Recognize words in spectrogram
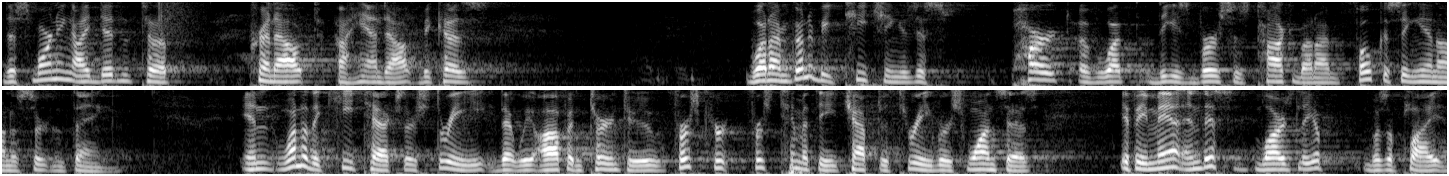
this morning I didn't uh, print out a handout because what I'm going to be teaching is just part of what these verses talk about. I'm focusing in on a certain thing. In one of the key texts, there's three that we often turn to. First, First Timothy chapter 3, verse 1 says, If a man, and this largely was applied,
